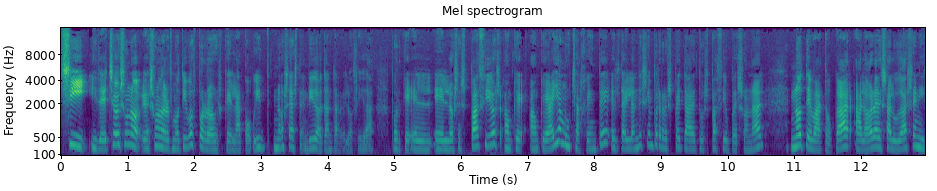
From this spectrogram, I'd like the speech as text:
Sí, y de hecho es uno, es uno de los motivos por los que la COVID no se ha extendido a tanta velocidad. Porque el, el- los espacios, aunque, aunque haya mucha gente, el tailandés siempre respeta tu espacio personal, no te va a tocar a la hora de saludarse ni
